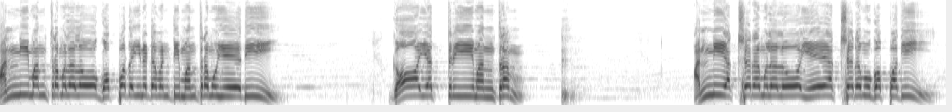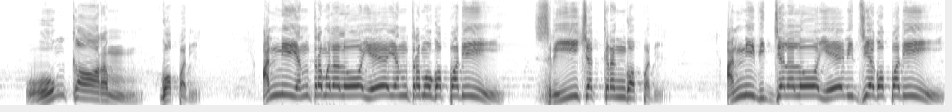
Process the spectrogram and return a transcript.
అన్ని మంత్రములలో గొప్పదైనటువంటి మంత్రము ఏది? గాయత్రీ మంత్రం. అన్ని అక్షరములలో ఏ అక్షరము గొప్పది? ఓంకారం గొప్పది. అన్ని యంత్రములలో ఏ యంత్రము గొప్పది? శ్రీచక్రం గొప్పది. అన్ని విద్యలలో ఏ విద్య గొప్పది?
